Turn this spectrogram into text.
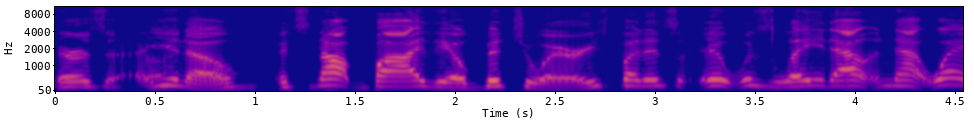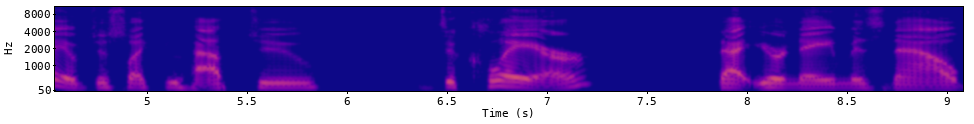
There's, uh, you know, it's not by the obituaries, but it's it was laid out in that way of just like you have to declare that your name is now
